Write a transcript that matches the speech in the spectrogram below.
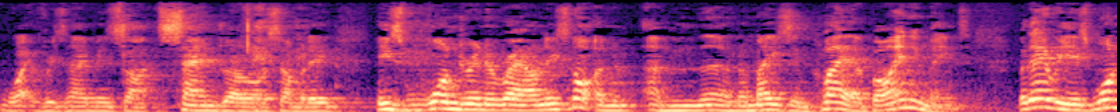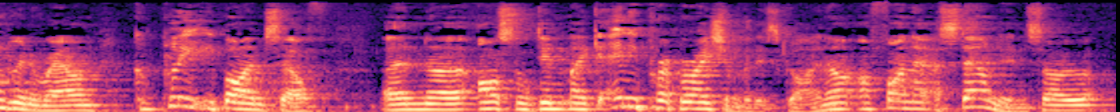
whatever his name is, like Sandro or somebody, he's wandering around. He's not an, an, an amazing player by any means, but there he is wandering around completely by himself. And uh, Arsenal didn't make any preparation for this guy, and I, I find that astounding. So,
